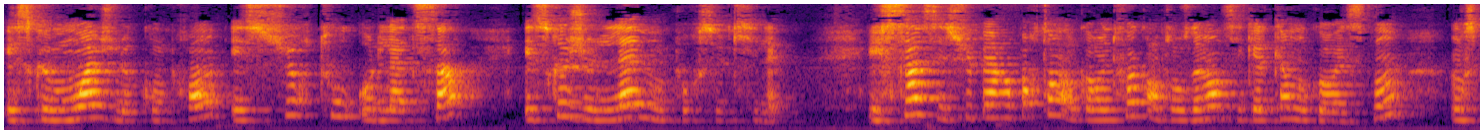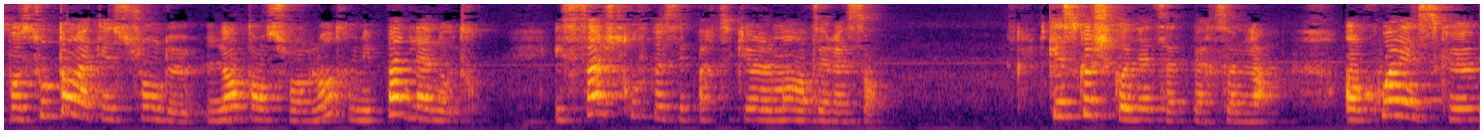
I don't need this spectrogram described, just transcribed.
Est-ce que moi je le comprends? Et surtout, au-delà de ça, est-ce que je l'aime pour ce qu'il est? Et ça, c'est super important. Encore une fois, quand on se demande si quelqu'un nous correspond, on se pose tout le temps la question de l'intention de l'autre, mais pas de la nôtre. Et ça, je trouve que c'est particulièrement intéressant. Qu'est-ce que je connais de cette personne-là? En quoi est-ce que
